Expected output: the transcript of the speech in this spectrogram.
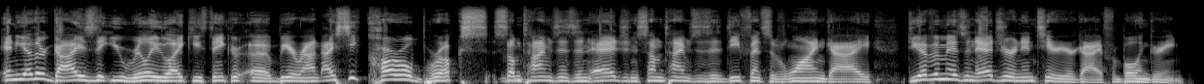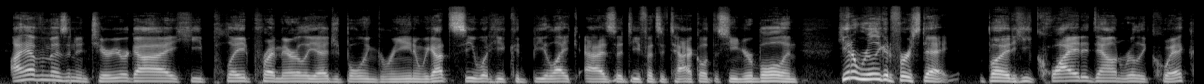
any other guys that you really like you think uh, be around i see Karl brooks sometimes as an edge and sometimes as a defensive line guy do you have him as an edge or an interior guy from bowling green i have him as an interior guy he played primarily edge at bowling green and we got to see what he could be like as a defensive tackle at the senior bowl and he had a really good first day but he quieted down really quick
